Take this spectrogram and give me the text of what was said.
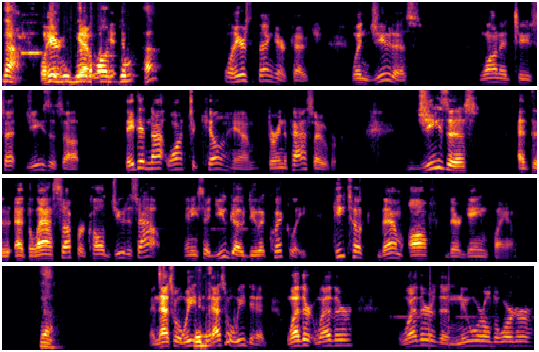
Now, Well, here, we yeah, well, our- did- huh? Well, here's the thing here, coach. When Judas wanted to set Jesus up, they did not want to kill him during the Passover. Jesus at the at the last supper called Judas out and he said, "You go do it quickly." He took them off their game plan. yeah, And that's what we that's what we did. Whether whether whether the New World Order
